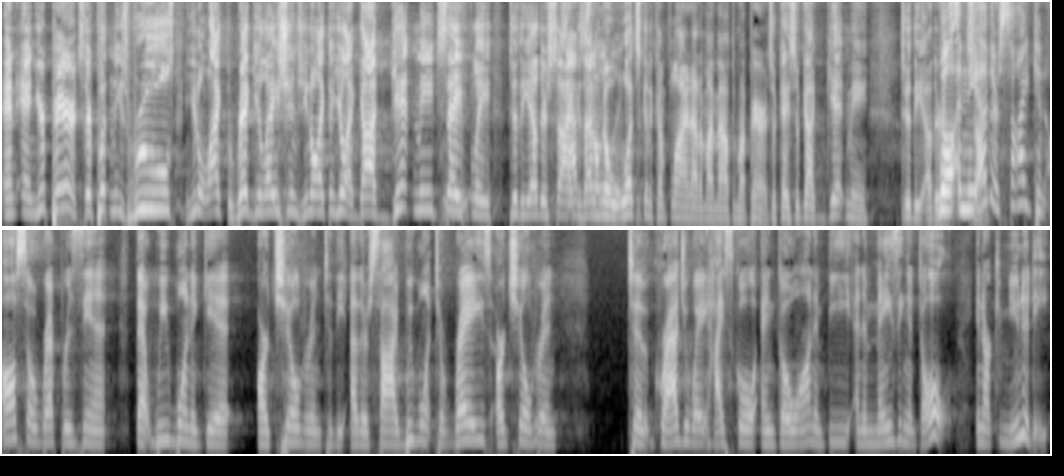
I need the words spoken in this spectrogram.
and, and your parents, they're putting these rules and you don't like the regulations, you don't like that. You're like, God, get me safely to the other side because I don't know what's going to come flying out of my mouth to my parents. Okay, so God, get me to the other well, and the side. other side can also represent that we want to get our children to the other side. We want to raise our children to graduate high school and go on and be an amazing adult in our community.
